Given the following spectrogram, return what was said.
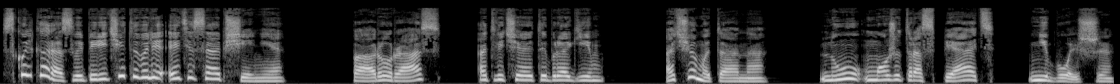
«Сколько раз вы перечитывали эти сообщения?» «Пару раз», — отвечает Ибрагим. «О чем это она?» «Ну, может, раз пять, не больше.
